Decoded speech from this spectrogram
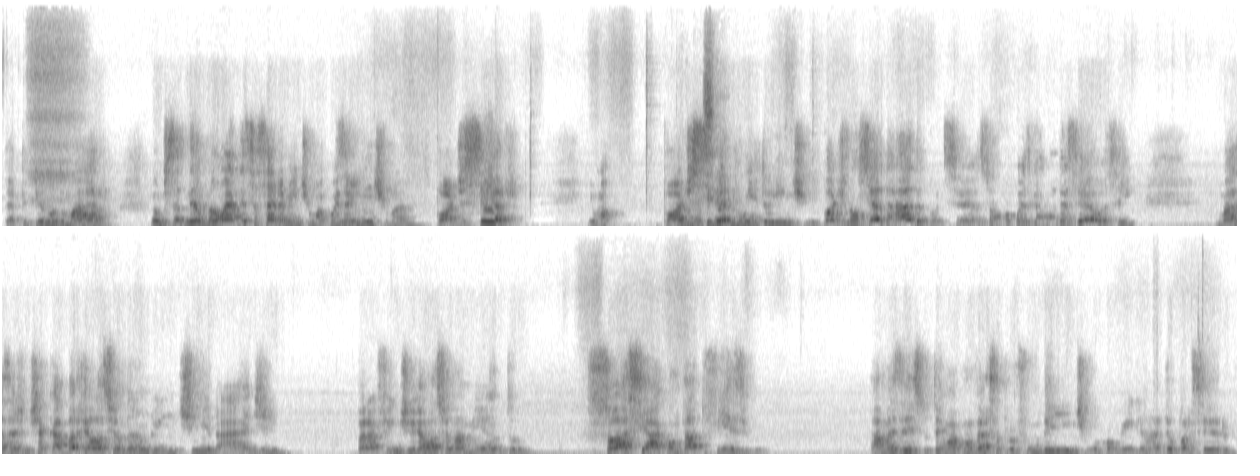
Até pepino do mar. Não, precisa, não é necessariamente uma coisa íntima. Pode ser. Uma, pode ser, ser, muito íntimo. Pode não ser nada. Pode ser só uma coisa que aconteceu, assim. Mas a gente acaba relacionando intimidade para fim de relacionamento só se há contato físico. Ah, mas isso tem uma conversa profunda e íntima com alguém que não é teu parceiro.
